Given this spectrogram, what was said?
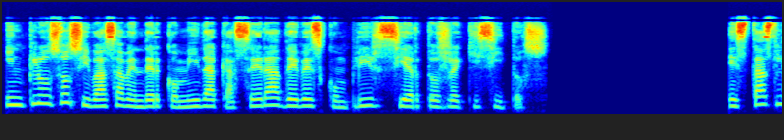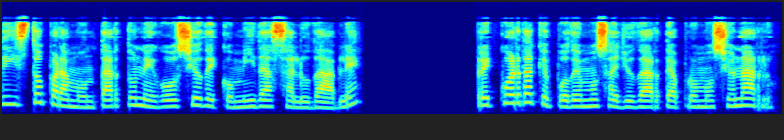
Incluso si vas a vender comida casera debes cumplir ciertos requisitos. ¿Estás listo para montar tu negocio de comida saludable? Recuerda que podemos ayudarte a promocionarlo.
